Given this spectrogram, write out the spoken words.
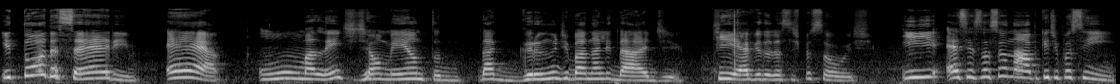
E toda série é uma lente de aumento da grande banalidade que é a vida dessas pessoas. E é sensacional, porque, tipo assim,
